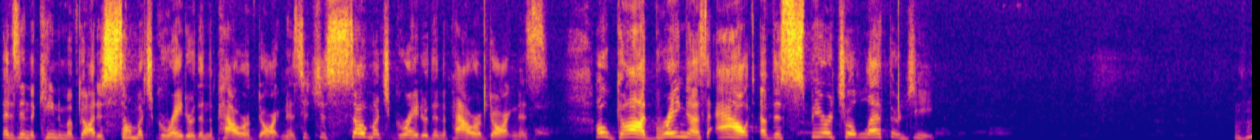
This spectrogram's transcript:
that is in the kingdom of God is so much greater than the power of darkness. It's just so much greater than the power of darkness. Oh God, bring us out of this spiritual lethargy. Mm-hmm.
